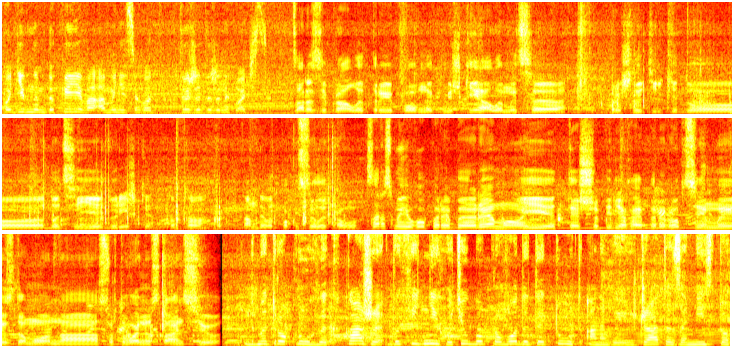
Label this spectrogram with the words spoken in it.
подібним до Києва, а мені цього дуже дуже не хочеться. Зараз зібрали три повних мішки, але ми це прийшли тільки до, до цієї доріжки, тобто там, де от покосили траву. Зараз ми його переберемо і те, що підлягає переробці, ми здамо на сортувальну станцію. Дмитро Круглик каже, вихідні хотів би проводити тут, а не виїжджати за місто,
